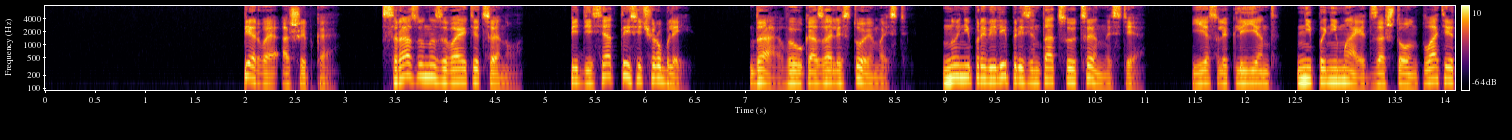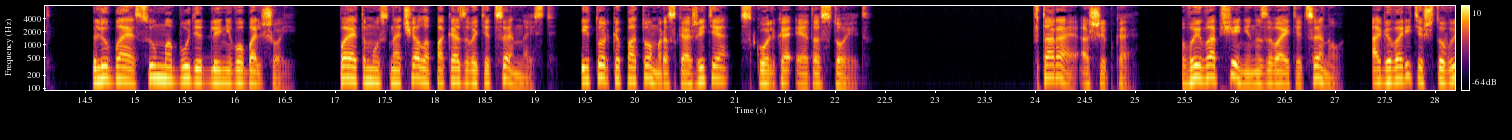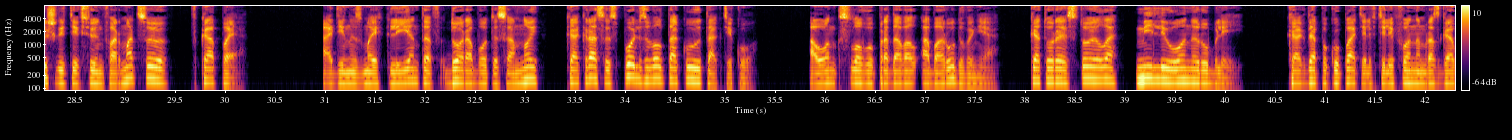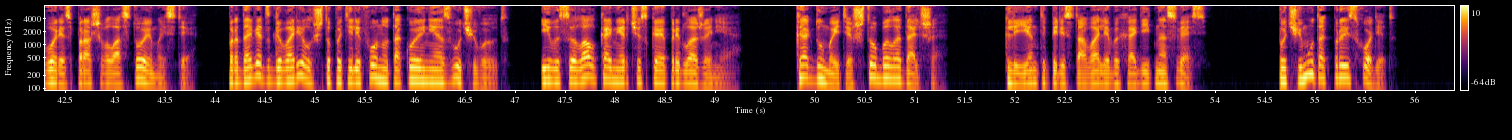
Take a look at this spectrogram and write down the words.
Первая ошибка. Сразу называете цену. 50 тысяч рублей. Да, вы указали стоимость, но не провели презентацию ценности. Если клиент не понимает, за что он платит, любая сумма будет для него большой. Поэтому сначала показывайте ценность, и только потом расскажите, сколько это стоит. Вторая ошибка. Вы вообще не называете цену, а говорите, что вышлите всю информацию в КП. Один из моих клиентов до работы со мной как раз использовал такую тактику. А он, к слову, продавал оборудование, которое стоило миллионы рублей. Когда покупатель в телефонном разговоре спрашивал о стоимости, продавец говорил, что по телефону такое не озвучивают, и высылал коммерческое предложение. Как думаете, что было дальше? Клиенты переставали выходить на связь. Почему так происходит?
